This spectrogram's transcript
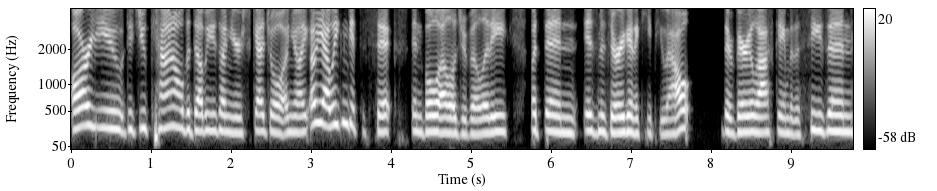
are you did you count all the W's on your schedule and you're like, "Oh yeah, we can get to 6 in bowl eligibility." But then is Missouri going to keep you out? Their very last game of the season,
